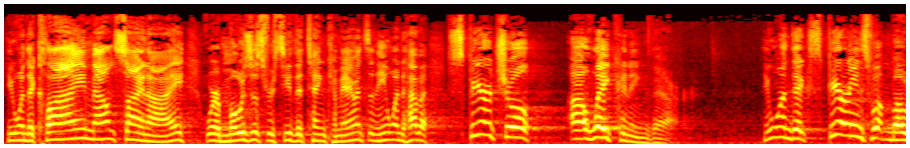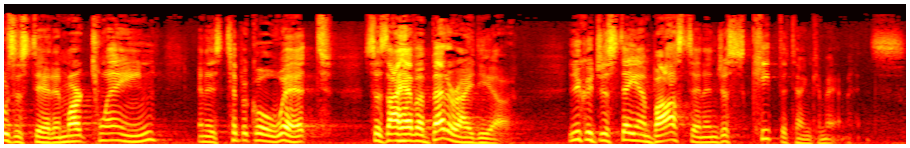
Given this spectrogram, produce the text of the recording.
He wanted to climb Mount Sinai where Moses received the Ten Commandments and he wanted to have a spiritual awakening there. He wanted to experience what Moses did. And Mark Twain, in his typical wit, says, I have a better idea. You could just stay in Boston and just keep the Ten Commandments.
